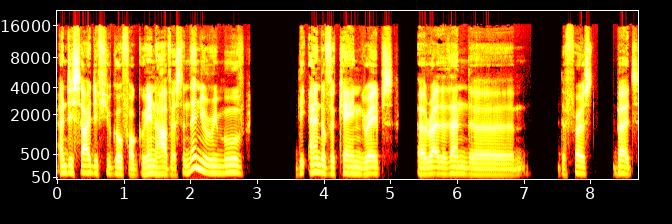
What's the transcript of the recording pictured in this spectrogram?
and decide if you go for green harvest. And then you remove the end of the cane grapes uh, rather than the, the first buds,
